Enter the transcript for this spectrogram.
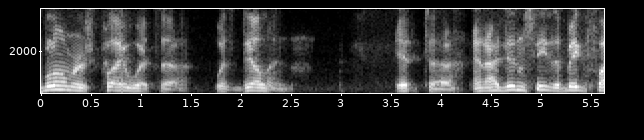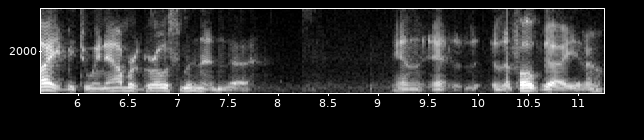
Bloomers play with uh, with Dylan. It uh, and I didn't see the big fight between Albert Grossman and uh, and, and the folk guy, you know.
